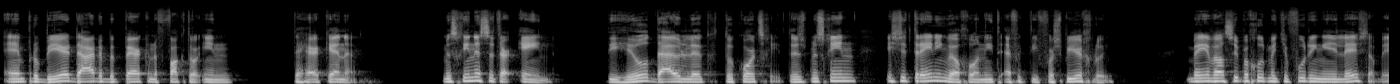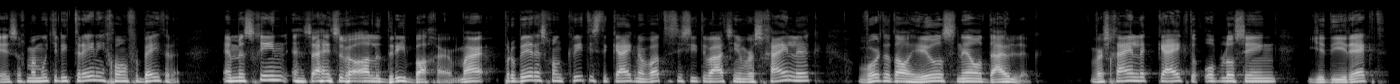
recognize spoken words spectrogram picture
en probeer daar de beperkende factor in te herkennen. Misschien is het er één die heel duidelijk tekortschiet. Dus misschien is je training wel gewoon niet effectief voor spiergroei. Ben je wel supergoed met je voeding en je leefstijl bezig, maar moet je die training gewoon verbeteren. En misschien zijn ze wel alle drie bagger. Maar probeer eens gewoon kritisch te kijken naar wat is de situatie. En waarschijnlijk wordt het al heel snel duidelijk. Waarschijnlijk kijkt de oplossing je direct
